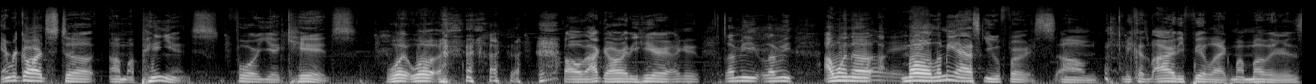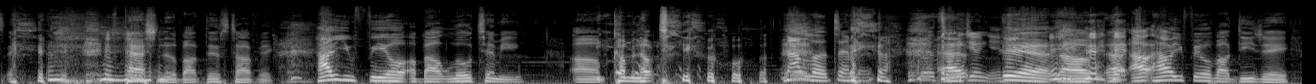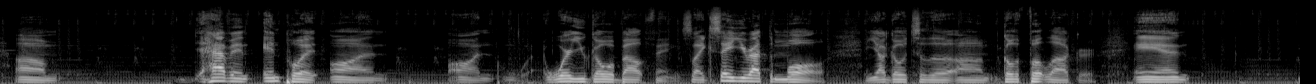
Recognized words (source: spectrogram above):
in regards to um opinions for your kids. What what? oh, I can already hear. It. I can, let me let me. I wanna it. Mo. Let me ask you first, um, because I already feel like my mother is is passionate about this topic. How do you feel about Lil Timmy um, coming up to you? not little timmy Little Timmy Uh, Jr. Yeah. um, uh, how, how you feel about DJ um, having input on on where you go about things? Like, say you're at the mall and y'all go to the um, go to Foot Locker and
